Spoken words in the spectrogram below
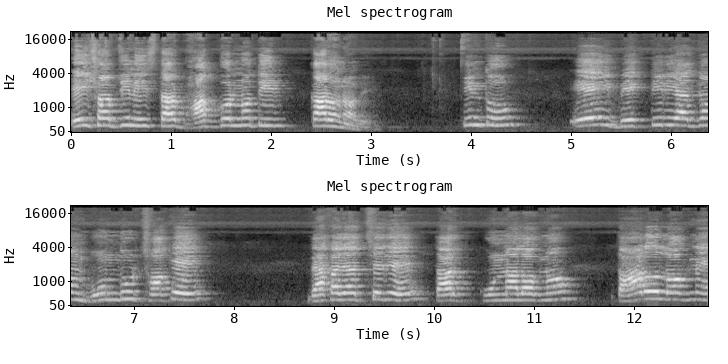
এই সব জিনিস তার ভাগ্যোন্নতির কারণ হবে। কিন্তু এই ব্যক্তিরই একজন বন্ধুর ছকে দেখা যাচ্ছে যে তার কন্যা লগ্ন, তারও লগ্নে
